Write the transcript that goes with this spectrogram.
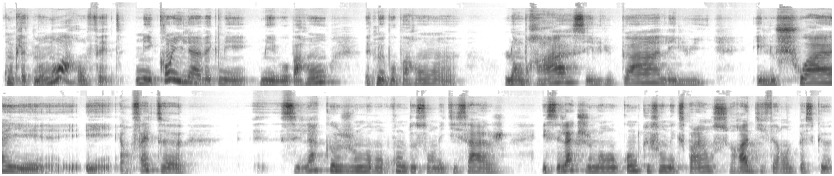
complètement noir, en fait. Mais quand il est avec mes, mes beaux-parents, avec mes beaux-parents, euh, l'embrasse et lui parle et lui, et le choix et, et, en fait, euh, c'est là que je me rends compte de son métissage. Et c'est là que je me rends compte que son expérience sera différente parce que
